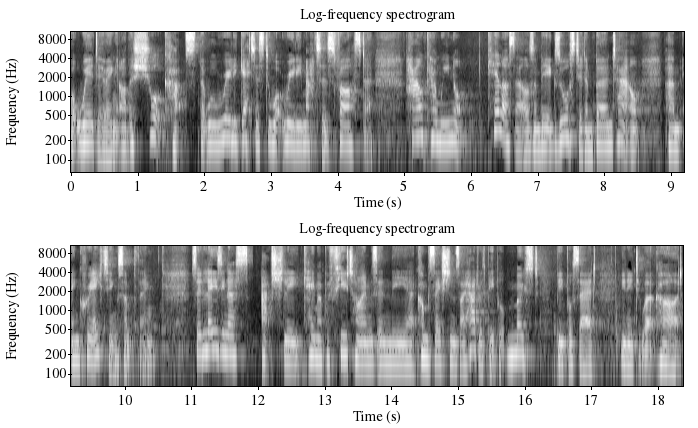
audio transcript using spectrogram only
what we're doing? Are the shortcuts that will really get us to what really matters faster? How can we not kill ourselves and be exhausted and burnt out um, in creating something. So, laziness actually came up a few times in the uh, conversations I had with people. Most people said, You need to work hard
